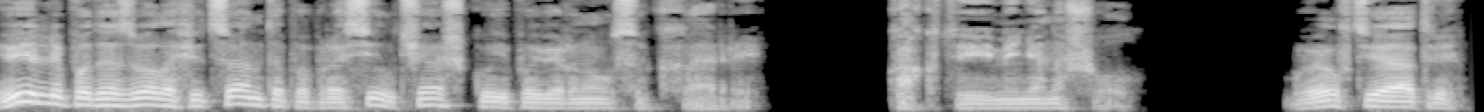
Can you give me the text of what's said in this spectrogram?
Вилли подозвал официанта, попросил чашку и повернулся к Харри. Как ты меня нашел? Был в театре.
